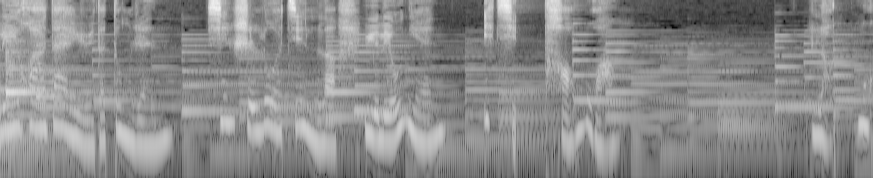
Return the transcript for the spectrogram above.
梨花带雨的动人，心事落尽了，与流年一起逃亡。冷漠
